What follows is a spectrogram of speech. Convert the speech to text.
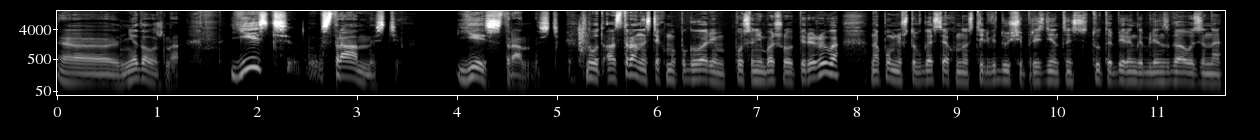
э, не должна. Есть странности. Есть странности. Ну вот о странностях мы поговорим после небольшого перерыва. Напомню, что в гостях у нас телеведущий президент Института Беринга Блинсгаузена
